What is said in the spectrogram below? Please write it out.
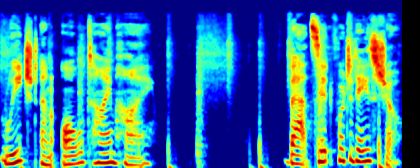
reached an all time high. That's it for today's show.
